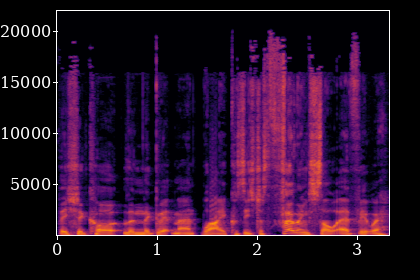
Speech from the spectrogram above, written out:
They should call Lynn the Grit Man. Why? Because he's just throwing salt everywhere.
